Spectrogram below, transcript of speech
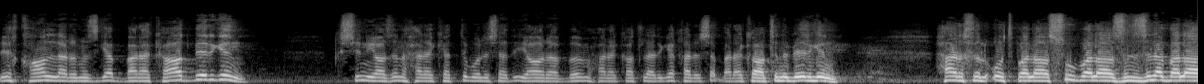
Dehqonlarimizga barakot bergin. Qishin yozin harakatda bo'lishadi. Yo rabbim harakatlariga qarasha barakotini bergin. Har xil o't balo suv balo zilzila balo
